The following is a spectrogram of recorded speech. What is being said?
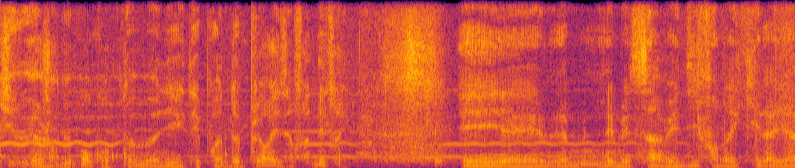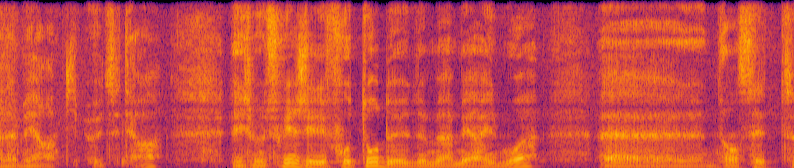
J'ai vu un genre de compte avec des pointes de pleurise, enfin des trucs. Et euh, les médecins avaient dit qu'il faudrait qu'il aille à la mer un petit peu, etc. Et je me souviens, j'ai les photos de, ma mère et de moi euh, dans cette,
